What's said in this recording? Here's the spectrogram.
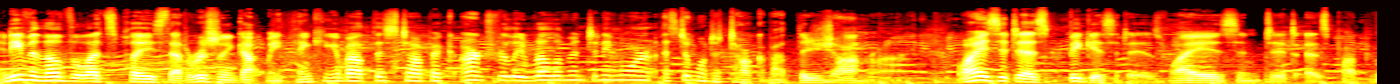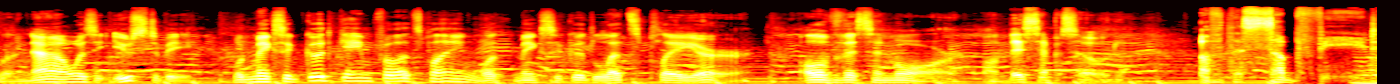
And even though the Let's Plays that originally got me thinking about this topic aren't really relevant anymore, I still want to talk about the genre. Why is it as big as it is? Why isn't it as popular now as it used to be? What makes a good game for Let's Playing? What makes a good Let's Player? All of this and more on this episode of the Subfeed.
